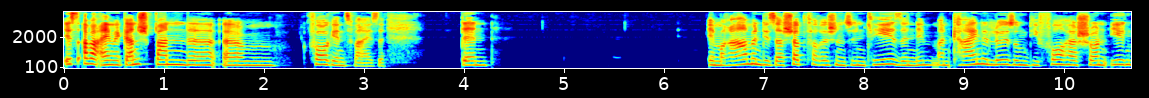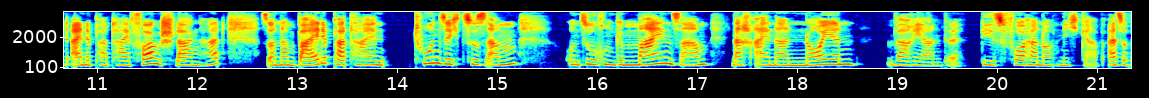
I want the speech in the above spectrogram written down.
ist aber eine ganz spannende ähm, Vorgehensweise. Denn im Rahmen dieser schöpferischen Synthese nimmt man keine Lösung, die vorher schon irgendeine Partei vorgeschlagen hat, sondern beide Parteien tun sich zusammen und suchen gemeinsam nach einer neuen Variante, die es vorher noch nicht gab. Also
